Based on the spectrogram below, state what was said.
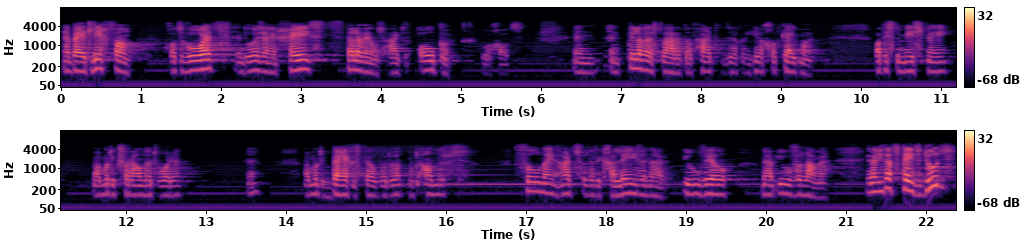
En bij het licht van Gods woord en door zijn geest stellen wij ons hart open voor God. En, en tillen wij als het ware dat hart en zeggen, Heer God, kijk maar. Wat is er mis mee? Waar moet ik veranderd worden? Waar moet ik bijgesteld worden? Wat moet anders? Vul mijn hart zodat ik ga leven naar uw wil, naar uw verlangen. En als je dat steeds doet,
